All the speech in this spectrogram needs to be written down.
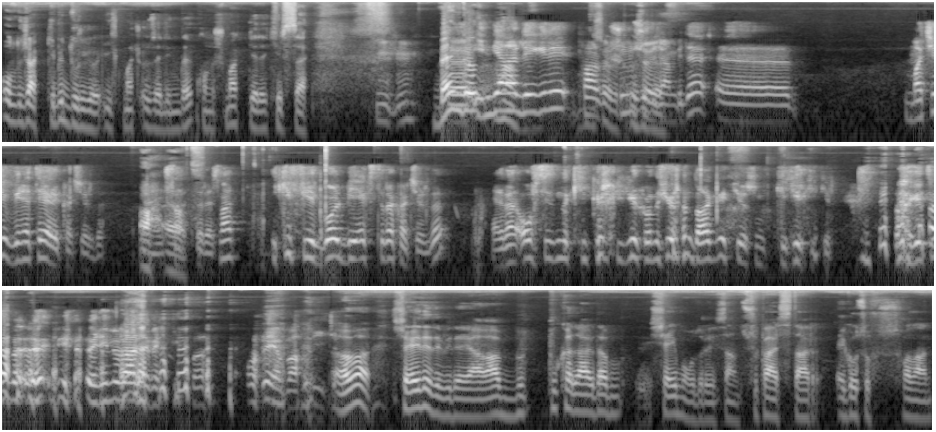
olacak gibi duruyor ilk maç özelinde konuşmak gerekirse. Ee, Bengals, Indiana Ha. ile ilgili pardon Söyle, şunu söyleyeceğim bir de e, maçı Vinatieri kaçırdı. Ah, Yani evet. sattı resmen. İki field goal bir ekstra kaçırdı. Yani ben off season'da kicker kicker konuşuyorum dalga geçiyorsun kikir kikir. Dalga geçiyorsun önemi var demek ki falan. Oraya bağlayacağım. Ama şey dedi bir de ya abi bu, bu kadar da şey mi olur insan süperstar egosu falan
